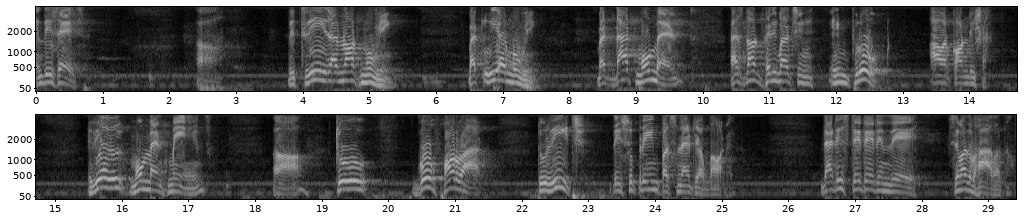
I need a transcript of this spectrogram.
in this age. Uh, the trees are not moving, but we are moving. But that movement has not very much improved our condition. Real movement means uh, to go forward to reach the Supreme Personality of Godhead. That is stated in the Srimad Bhagavatam.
